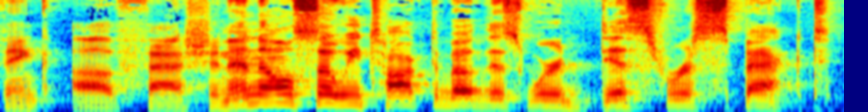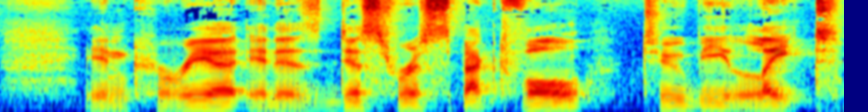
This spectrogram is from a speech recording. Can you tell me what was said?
think of fashion. And also, we talked about this word disrespect. In Korea, it is disrespectful to be late.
